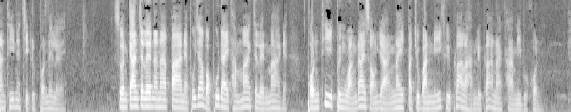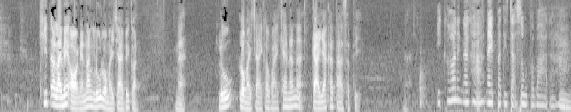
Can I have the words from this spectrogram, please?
นันทิเนี่ยจิตหลุดพ้นได้เลย ส่วนการเจริญอนาปาเนี่ยผู้เจ้าบอกผู้ใดทำมากเจริญมากเนี่ย ผลที่พึงหวังได้สองอย่างในปัจจุบันนี้คือพระอรหันต์หรือพระอนาคามีบุคคล คิดอะไรไม่ออกเนี่ยนั่งรู้ลมหายใจไปก่อนนะรู้ลมหายใจเข้าไว้แค่นั้นน่ะกายคตาสติ อีกข้อหนึ่งนะคะ ในปฏิจจสมุปบาทนะคะอืม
